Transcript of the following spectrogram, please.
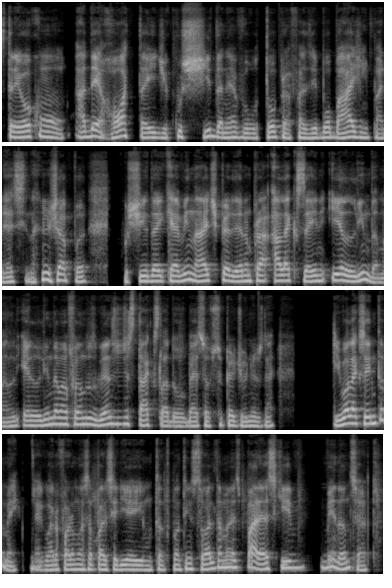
estreou com a derrota aí de Kushida, né? Voltou para fazer bobagem, parece, né? no Japão. Kushida e Kevin Knight perderam para Alex Zane e Lindaman. Lindaman foi um dos grandes destaques lá do Best of Super Juniors, né? E o Alex Zane também. Agora formam essa parceria aí um tanto quanto insólita, mas parece que vem dando certo.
